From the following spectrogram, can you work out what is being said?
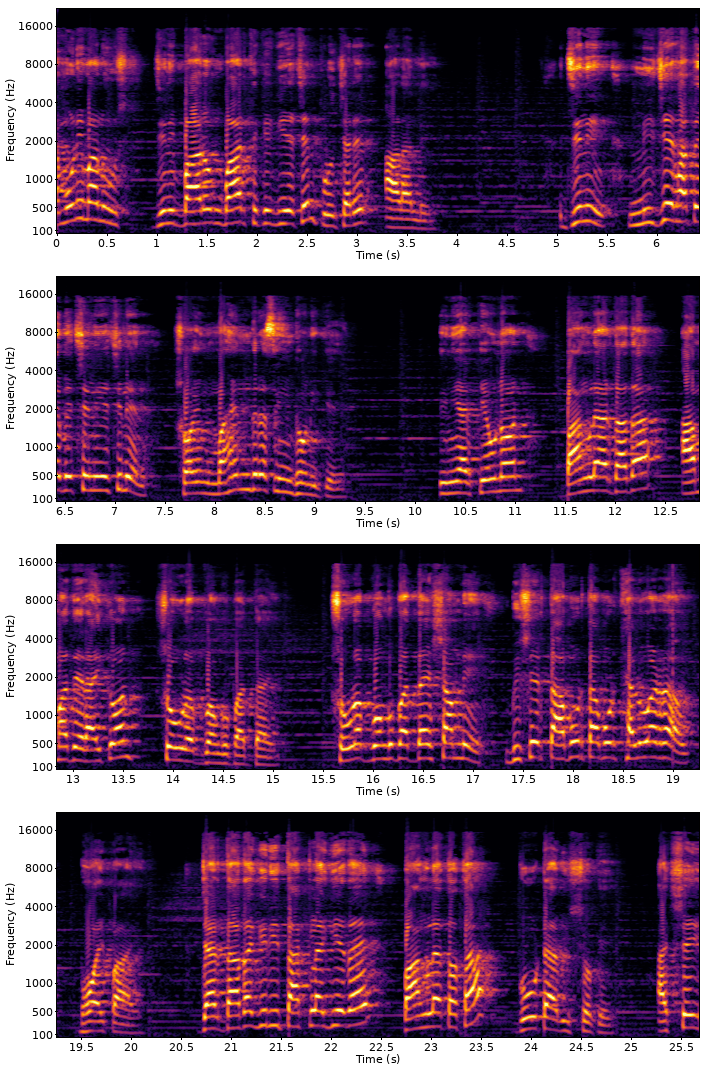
এমনই মানুষ যিনি বারংবার থেকে গিয়েছেন প্রচারের আড়ালে। যিনি নিজের হাতে বেছে নিয়েছিলেন স্বয়ং মহেন্দ্র সিং ধোনিকে। তিনি আর কেউ নন বাংলার দাদা, আমাদের আইকন সৌরভ গঙ্গোপাধ্যায়। সৌরভ গঙ্গোপাধ্যায়ের সামনে বিশ্বের তাবর তাবর খেলোয়াড়রাও ভয় পায়, যার দাদাগিরি তাক লাগিয়ে দেয় বাংলা তথা গোটা বিশ্বকে। আর সেই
